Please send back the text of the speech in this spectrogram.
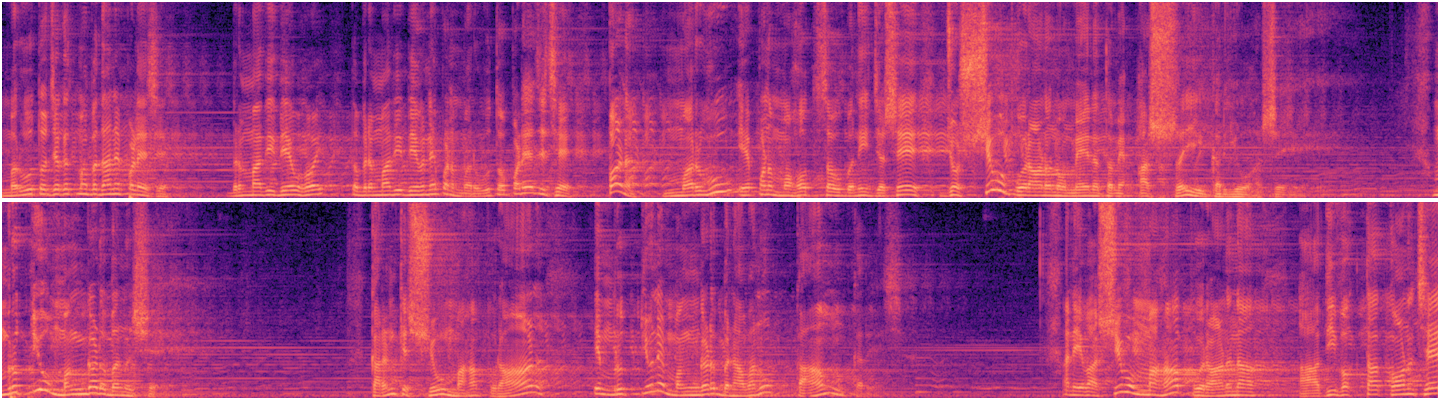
મરવું તો જગતમાં બધાને પડે છે. બ્રહ્માદી દેવ હોય તો બ્રહ્માદી દેવને પણ મરવું તો પડે જ છે. પણ મરવું એ પણ મહોત્સવ બની જશે જો શિવ પુરાણનો મેન તમે આશ્રય કર્યો હશે. મૃત્યુ મંગળ બનશે. કારણ કે શિવ મહાપુરાણ એ મૃત્યુને મંગળ બનાવવાનું કામ કરે છે. અને એવા શિવ મહાપુરાણના આદિવક્તા કોણ છે?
